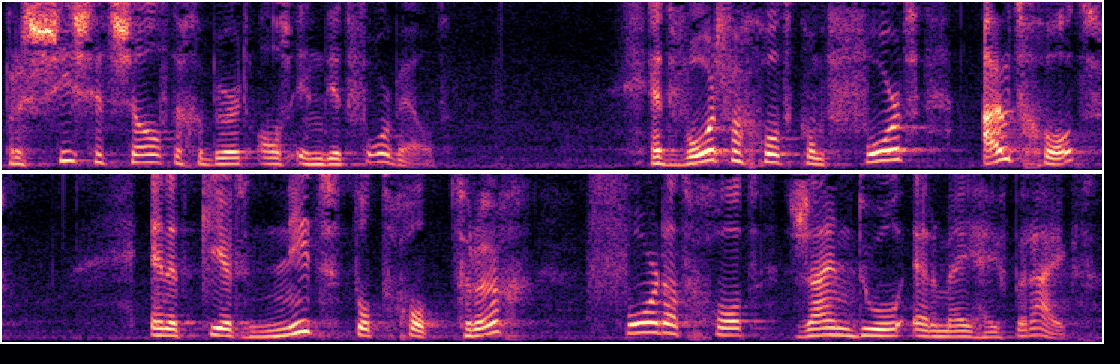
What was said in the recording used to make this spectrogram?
precies hetzelfde gebeurt als in dit voorbeeld. Het woord van God komt voort uit God en het keert niet tot God terug voordat God zijn doel ermee heeft bereikt.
